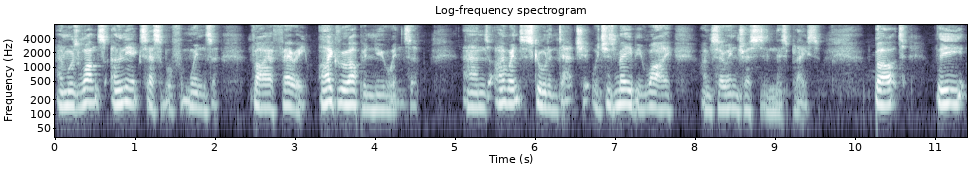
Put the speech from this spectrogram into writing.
and was once only accessible from Windsor via ferry. I grew up in New Windsor and I went to school in Datchet, which is maybe why I'm so interested in this place. But the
